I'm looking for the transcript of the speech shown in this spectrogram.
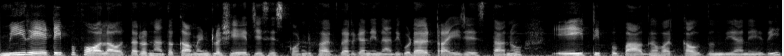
మీరు ఏ టిప్ ఫాలో అవుతారో నాతో కమెంట్లో షేర్ చేసేసుకోండి. ఫర్దర్గా నేను అది కూడా ట్రై చేస్తాను. ఏ టిప్ బాగా వర్క్ అవుతుంది అనేది.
